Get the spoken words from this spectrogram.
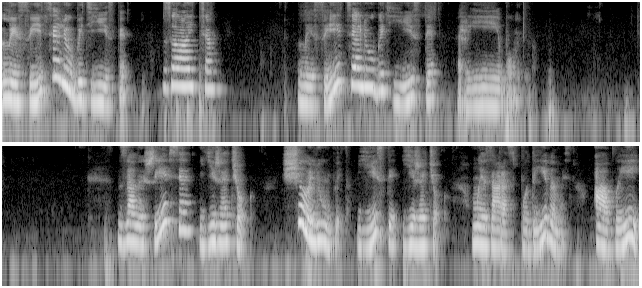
Лисиця любить їсти зайця. Лисиця любить їсти рибу. Залишився їжачок. Що любить їсти їжачок? Ми зараз подивимось, а ви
